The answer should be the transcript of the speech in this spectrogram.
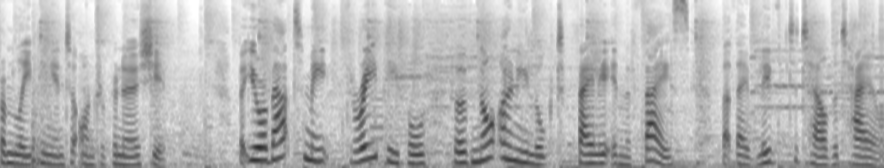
from leaping into entrepreneurship. But you're about to meet three people who have not only looked failure in the face, but they've lived to tell the tale.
